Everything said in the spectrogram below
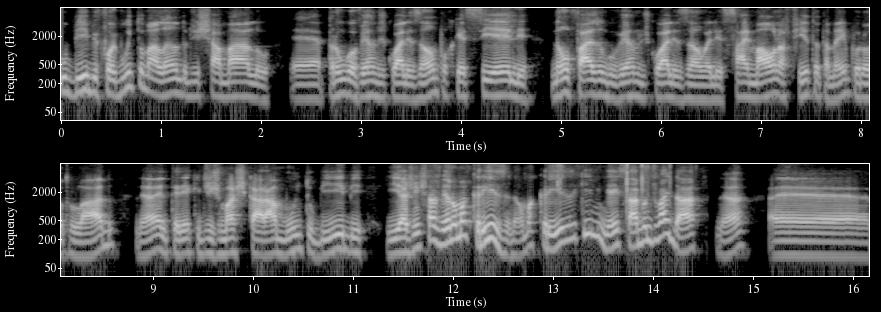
o Bibi foi muito malandro de chamá-lo é, para um governo de coalizão, porque se ele não faz um governo de coalizão, ele sai mal na fita também, por outro lado, né? Ele teria que desmascarar muito o Bibi, e a gente está vendo uma crise, né? Uma crise que ninguém sabe onde vai dar, né? É...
